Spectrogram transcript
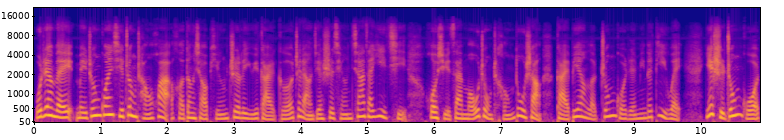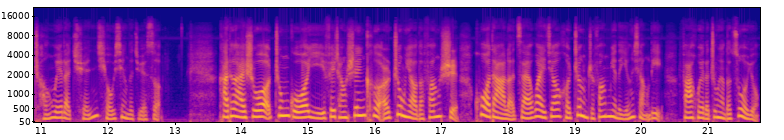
我认为美中关系正常化和邓小平致力于改革这两件事情加在一起，或许在某种程度上改变了中国人民的地位，也使中国成为了全球性的角色。”卡特还说：“中国以非常深刻而重要的方式扩大了在外交和政治方面的影响力，发挥了重要的作用。”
